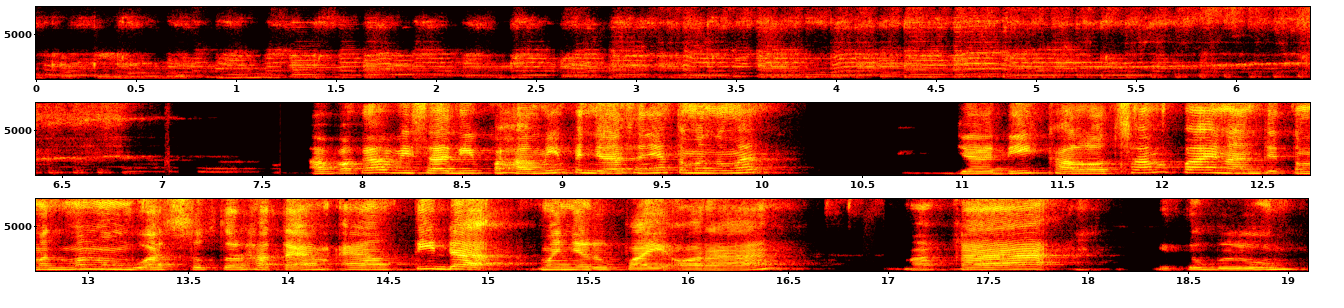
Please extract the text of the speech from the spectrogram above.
Lengkapi rambutnya. Apakah bisa dipahami penjelasannya teman-teman? Jadi kalau sampai nanti teman-teman membuat struktur HTML tidak menyerupai orang, maka itu belum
